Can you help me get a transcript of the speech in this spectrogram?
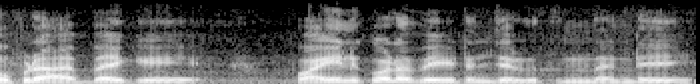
ఇప్పుడు ఆ అబ్బాయికి ఫైన్ కూడా వేయటం జరుగుతుందండి.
